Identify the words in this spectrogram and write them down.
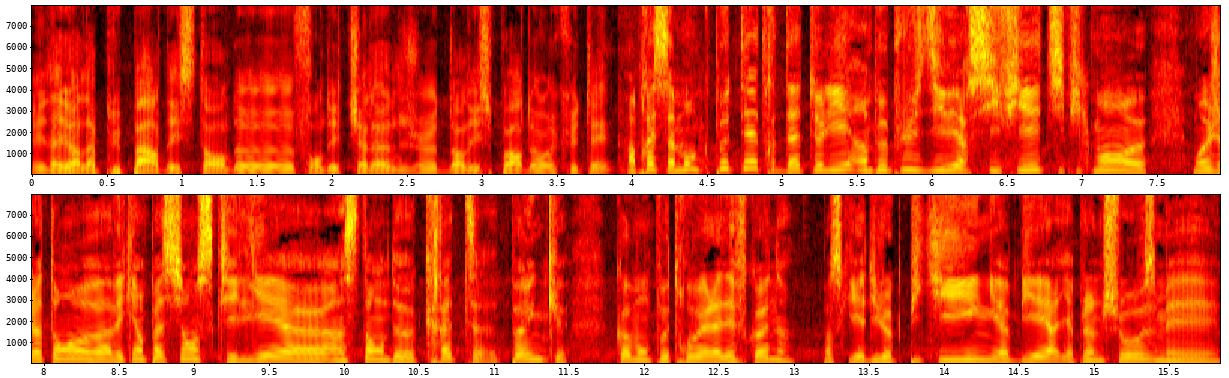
et d'ailleurs, la plupart des stands euh, font des challenges dans l'espoir de recruter. Après, ça manque peut-être d'ateliers un peu plus diversifiés. Typiquement, euh, moi j'attends avec impatience qu'il y ait un stand crête punk comme on peut trouver à la Defcon. Parce qu'il y a du lockpicking, il y a bière, il y a plein de choses, mais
